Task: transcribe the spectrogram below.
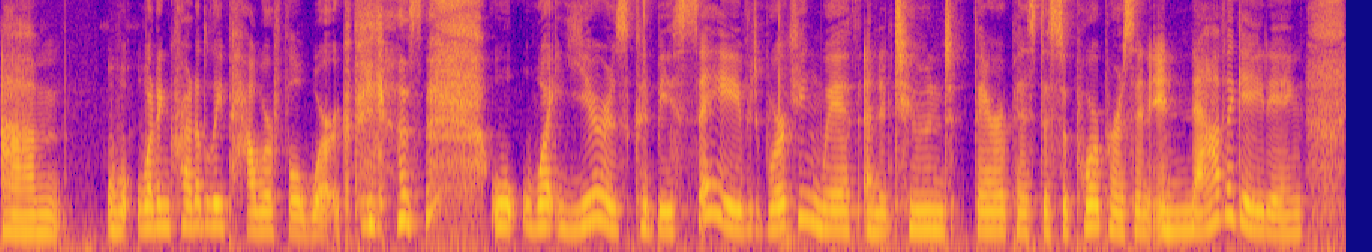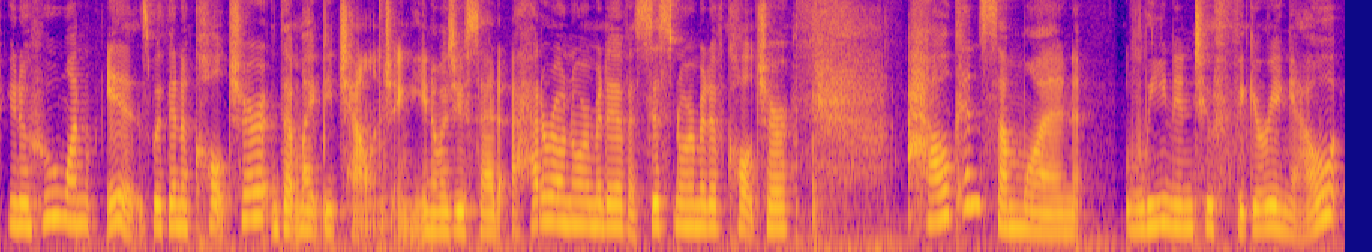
um, what incredibly powerful work because what years could be saved working with an attuned therapist a support person in navigating you know who one is within a culture that might be challenging. You know as you said a heteronormative a cisnormative culture. How can someone lean into figuring out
